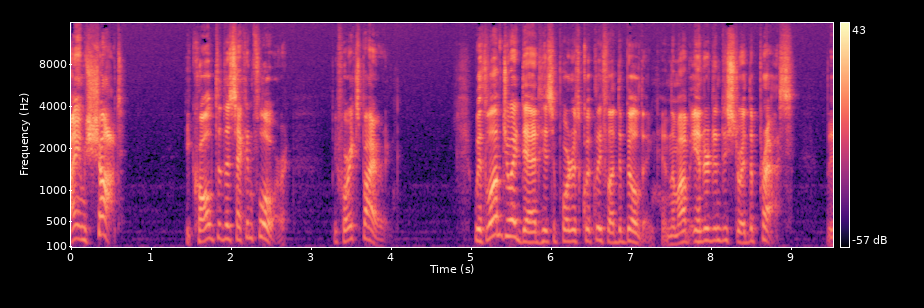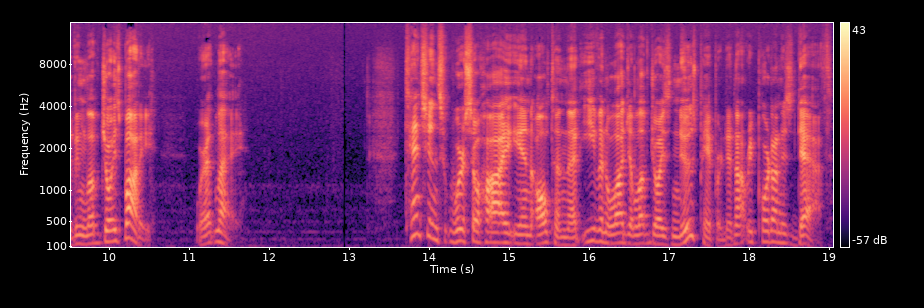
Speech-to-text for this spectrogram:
I am shot. He crawled to the second floor before expiring. With Lovejoy dead, his supporters quickly fled the building, and the mob entered and destroyed the press, leaving Lovejoy's body where it lay. Tensions were so high in Alton that even Elijah Lovejoy's newspaper did not report on his death.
